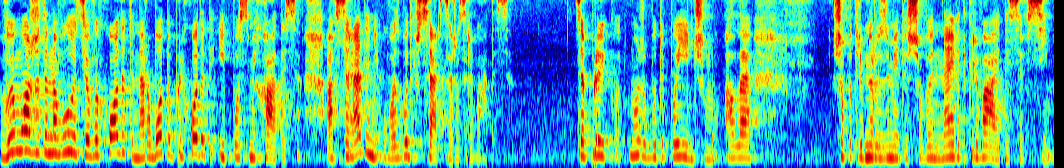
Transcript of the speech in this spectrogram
Ви можете на вулицю виходити, на роботу приходити і посміхатися, а всередині у вас буде серце розриватися. Це приклад, може бути по-іншому, але що потрібно розуміти, що ви не відкриваєтеся всім.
